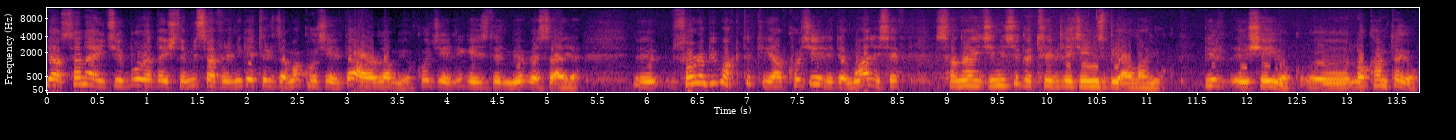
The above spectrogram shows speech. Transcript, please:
ya sanayici burada işte misafirini getirdiği zaman Kocaeli'de ağırlamıyor. Kocaeli gezdirmiyor vesaire. E, Sonra bir baktık ki ya Kocaeli'de maalesef sanayicinizi götürebileceğiniz bir alan yok. Bir e, şey yok, e, lokanta yok.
